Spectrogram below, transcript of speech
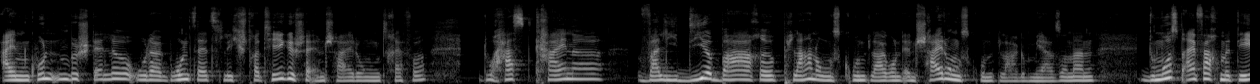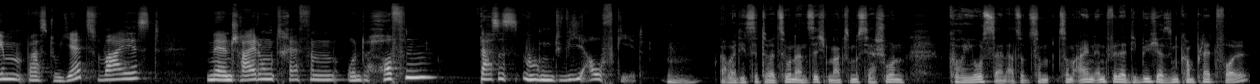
einen Kunden bestelle oder grundsätzlich strategische Entscheidungen treffe du hast keine validierbare Planungsgrundlage und Entscheidungsgrundlage mehr, sondern du musst einfach mit dem, was du jetzt weißt, eine Entscheidung treffen und hoffen, dass es irgendwie aufgeht. Mhm. Aber die Situation an sich, Max, muss ja schon kurios sein. Also zum, zum einen, entweder die Bücher sind komplett voll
